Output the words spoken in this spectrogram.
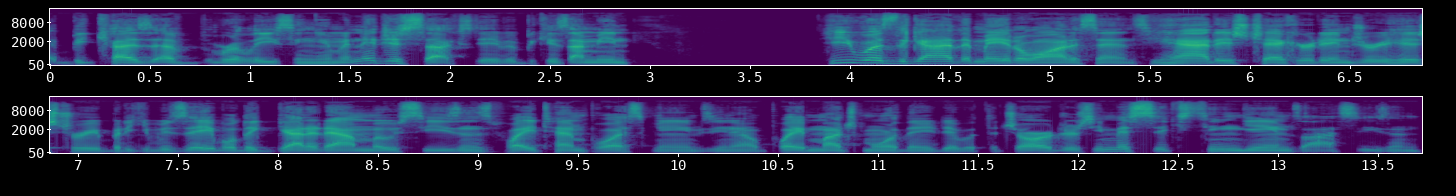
uh, because of releasing him. And it just sucks, David, because I mean, he was the guy that made a lot of sense. He had his checkered injury history, but he was able to gut it out most seasons, play 10 plus games, you know, play much more than he did with the Chargers. He missed 16 games last season.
